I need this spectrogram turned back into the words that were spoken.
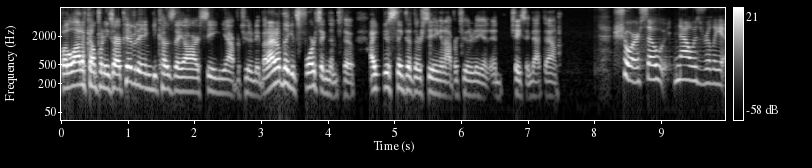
But a lot of companies are pivoting because they are seeing the opportunity. But I don't think it's forcing them to. I just think that they're seeing an opportunity and, and chasing that down. Sure. So now is really uh,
